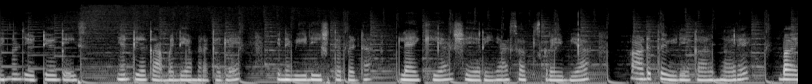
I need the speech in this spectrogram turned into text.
നിങ്ങൾ ഞെട്ടിയോ ഗൈസ് ഞെട്ടിയ കമന്റ് ചെയ്യാൻ മറക്കല്ലേ? പിന്നെ വീഡിയോ ഇഷ്ടപ്പെട്ട ലൈക്ക് ചെയ്യുക ഷെയർ ചെയ്യുക സബ്സ്ക്രൈബ് ചെയ്യുക. അടുത്ത വീഡിയോ കാണുന്നവരെ ബൈ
